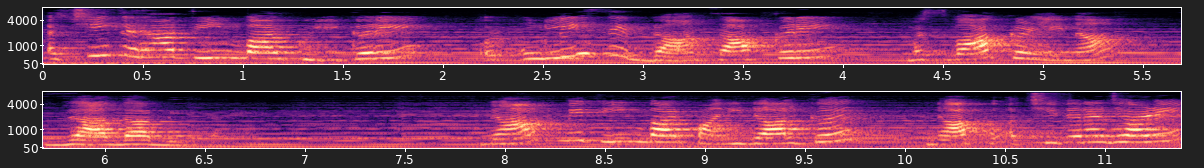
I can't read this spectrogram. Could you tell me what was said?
अच्छी तरह तीन बार कुली करें और उंगली से दांत साफ़ करें। मसवाक कर लेना ज़्यादा बेहतर है। नाक में तीन बार पानी डालकर नाक को अच्छी तरह झाड़ें।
